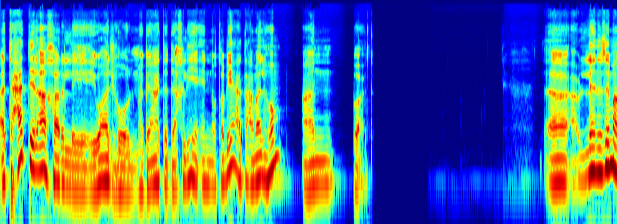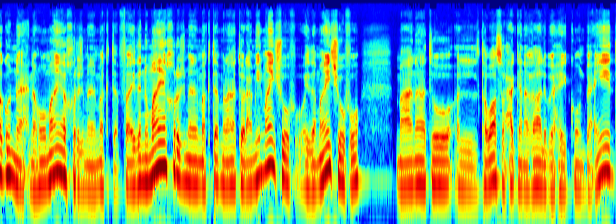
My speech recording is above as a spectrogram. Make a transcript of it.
التحدي الآخر اللي يواجهه المبيعات الداخلية إنه طبيعة عملهم عن بعد. آه لأنه زي ما قلنا إحنا هو ما يخرج من المكتب فإذا إنه ما يخرج من المكتب معناته العميل ما يشوفه وإذا ما يشوفه معناته التواصل حقنا غالبا حيكون بعيد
